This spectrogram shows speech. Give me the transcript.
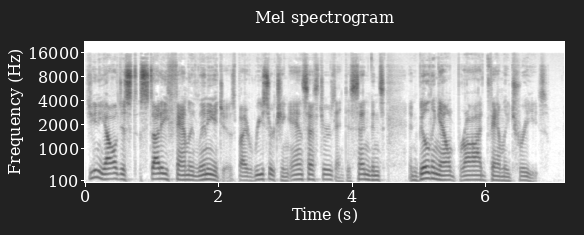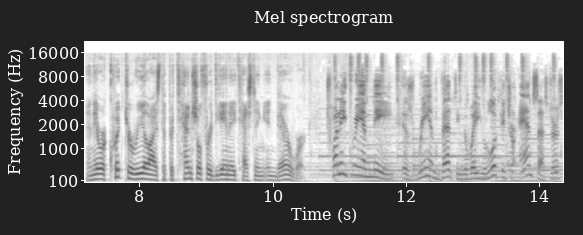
Genealogists study family lineages by researching ancestors and descendants and building out broad family trees. And they were quick to realize the potential for DNA testing in their work. 23andMe is reinventing the way you look at your ancestors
